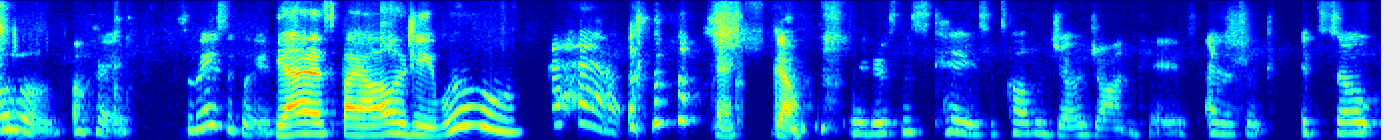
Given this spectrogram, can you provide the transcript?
oh, okay. So basically, Yes, biology. Woo. Okay, go. there's this case. It's called the Joe John case, and it's like it's so.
